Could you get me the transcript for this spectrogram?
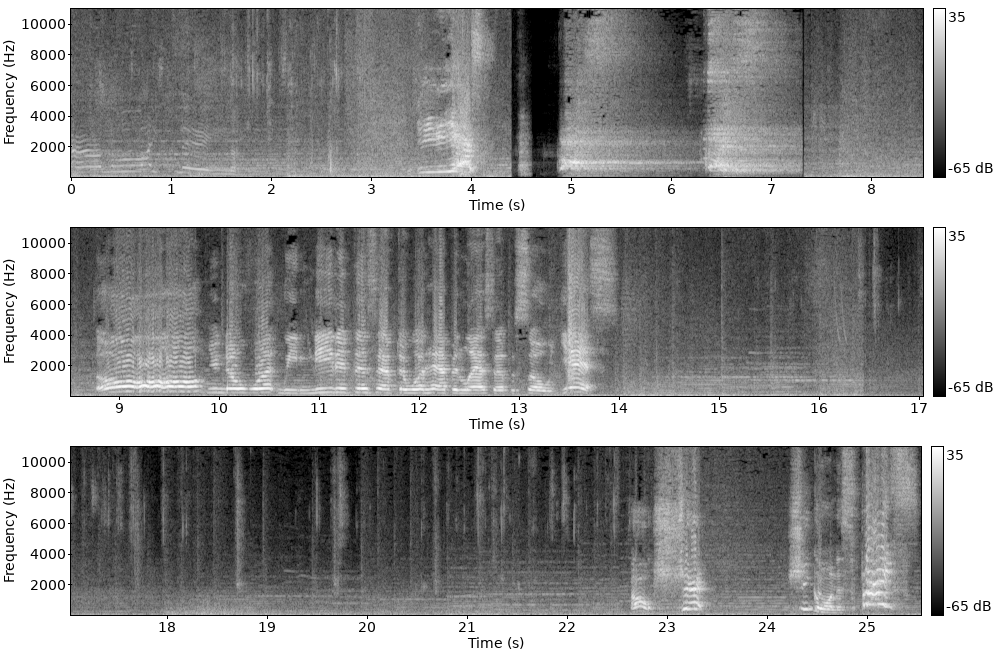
am lightning. Yes! What? We needed this after what happened last episode. Yes! Oh shit! She going to space!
